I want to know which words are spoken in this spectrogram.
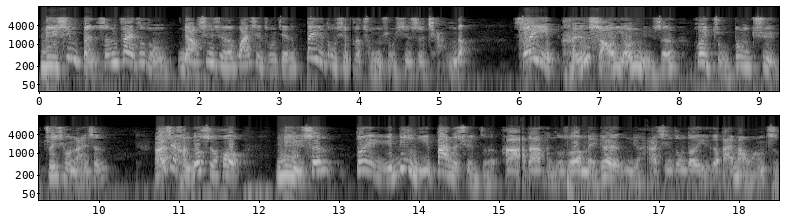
女性本身在这种两性行为关系中间的被动性和从属性是强的，所以很少有女生会主动去追求男生，而且很多时候女生。对于另一半的选择，哈，当然很多说每个女孩心中都有一个白马王子，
